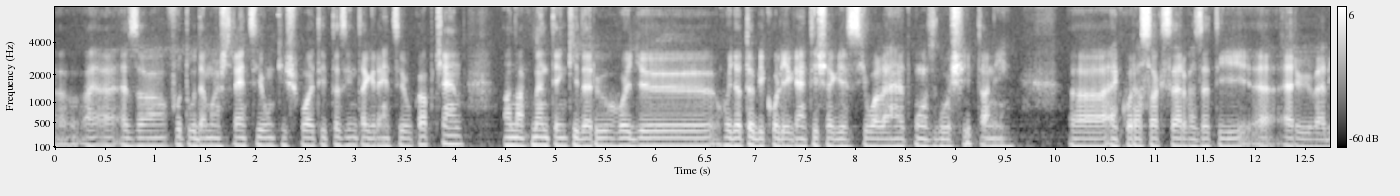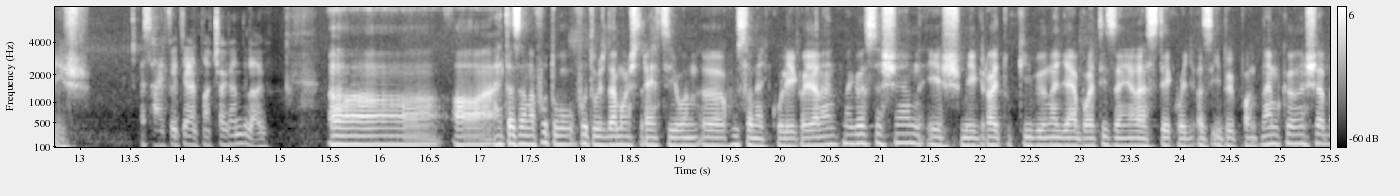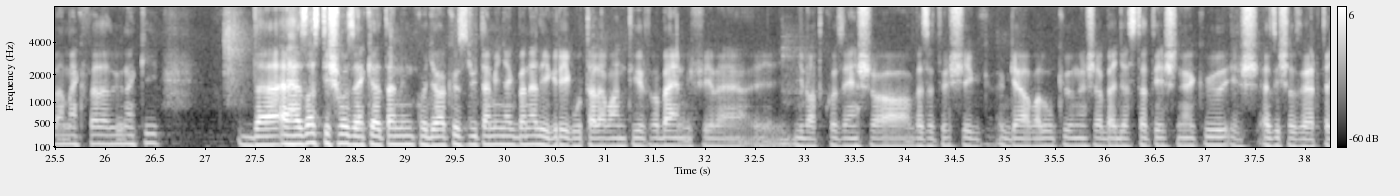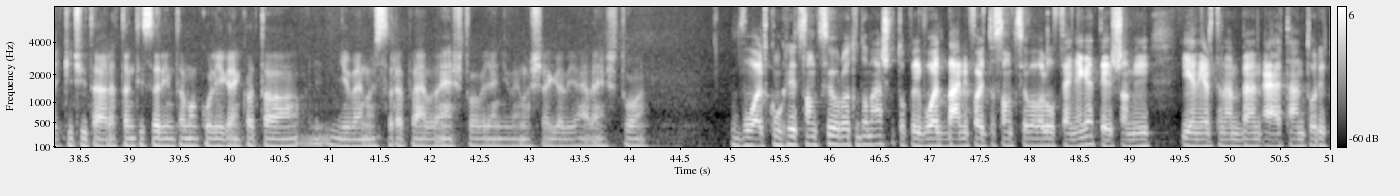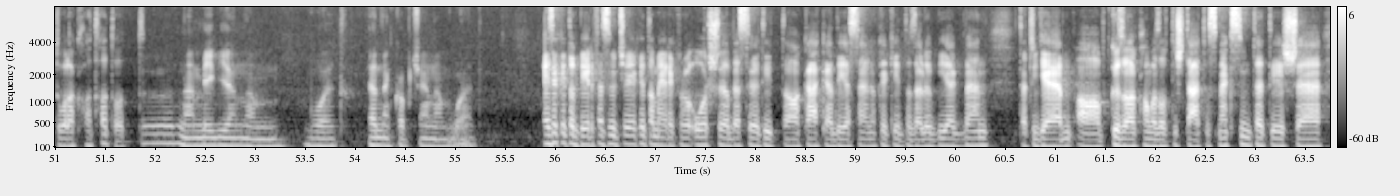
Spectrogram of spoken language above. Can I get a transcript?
ez a fotódemonstrációnk is volt itt az integráció kapcsán, annak mentén kiderül, hogy, ö, hogy a többi kollégát is egész jól lehet mozgósítani ö, ekkora szakszervezeti e- erővel is. Ez hány főt jelent nagyságrendileg? A, a, hát ezen a fotó, fotós demonstráción ö, 21 kolléga jelent meg összesen, és még rajtuk kívül nagyjából 10 jelezték, hogy az időpont nem különösebben megfelelő neki, de ehhez azt is hozzá kell tennünk, hogy a közgyűjteményekben elég régóta le van tiltva bármiféle nyilatkozás a vezetőséggel való különösebb egyeztetés nélkül, és ez is azért egy kicsit elrettenti szerintem a kollégákat a nyilvános szerepvállalástól, vagy a nyilvánosság elé állástól. Volt konkrét szankcióról tudomásotok, vagy volt bármifajta szankcióval való fenyegetés, ami ilyen értelemben eltántorítólag hathatott? Nem, még ilyen nem volt. Ennek kapcsán nem volt. Ezeket a bérfeszültségeket, amelyekről Orsolya beszélt itt a KKDS elnökeként az előbbiekben, tehát ugye a közalkalmazotti státusz megszüntetése,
